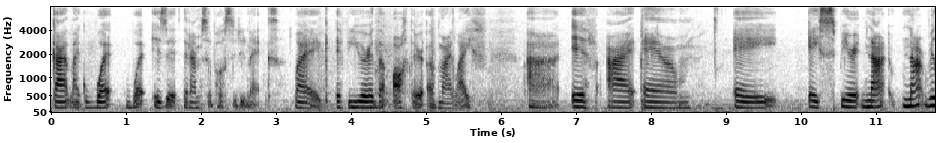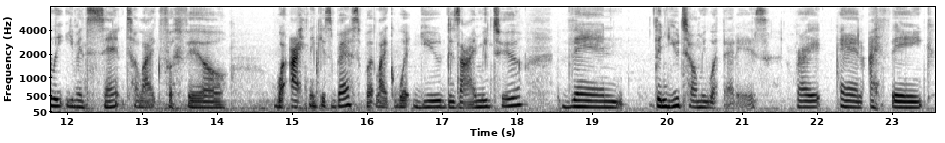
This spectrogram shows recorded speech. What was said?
God, like what what is it that I'm supposed to do next? Like if you're the author of my life, uh, if I am a a spirit not not really even sent to like fulfill what I think is best, but like what you design me to, then then you tell me what that is, right? And I think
